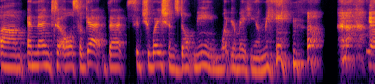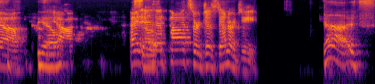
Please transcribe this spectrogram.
Um, and then to also get that situations don't mean what you're making them mean. yeah. You know? Yeah. And, so, and the thoughts are just energy. Yeah. It's,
